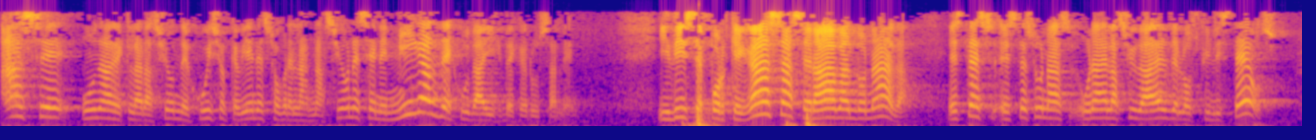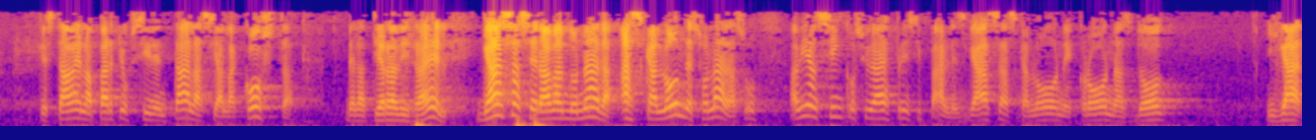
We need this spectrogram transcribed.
hace una declaración de juicio que viene sobre las naciones enemigas de Judá y de Jerusalén. Y dice, porque Gaza será abandonada. Esta es, una, una, de las ciudades de los filisteos, que estaba en la parte occidental, hacia la costa de la tierra de Israel. Gaza será abandonada, Ascalón desolada. Habían cinco ciudades principales, Gaza, Ascalón, Ecrón, Asdod y Gad.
